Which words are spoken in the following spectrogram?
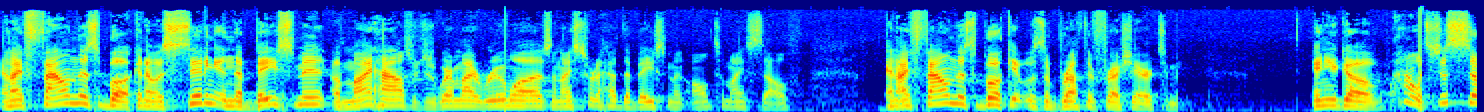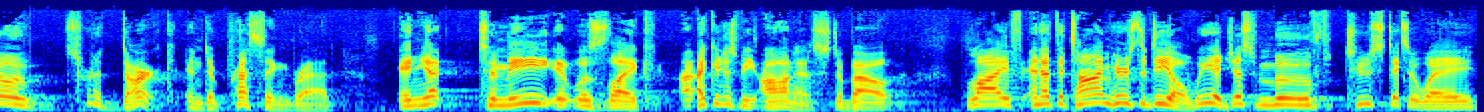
and I found this book, and I was sitting in the basement of my house, which is where my room was, and I sort of had the basement all to myself. And I found this book, it was a breath of fresh air to me. And you go, wow, it's just so sort of dark and depressing, Brad. And yet, to me, it was like, I can just be honest about life. And at the time, here's the deal we had just moved two states away.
